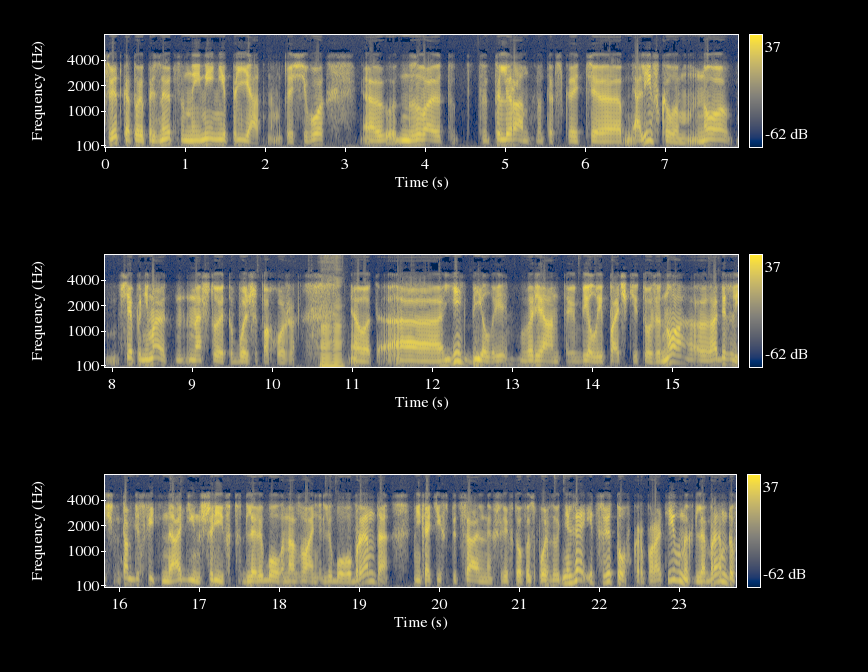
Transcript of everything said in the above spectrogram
цвет, который признается наименее приятным. То есть его называют толерантно, так сказать, э, оливковым, но все понимают, на что это больше похоже. Ага. Вот. А, есть белые варианты, белые пачки тоже, но э, обезличенно. Там действительно один шрифт для любого названия, любого бренда, никаких специальных шрифтов использовать нельзя, и цветов корпоративных для брендов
